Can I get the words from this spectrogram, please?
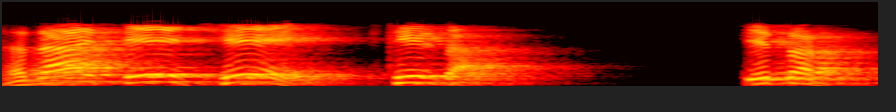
સદાય તે છે સ્થિરતા. ચેતન.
